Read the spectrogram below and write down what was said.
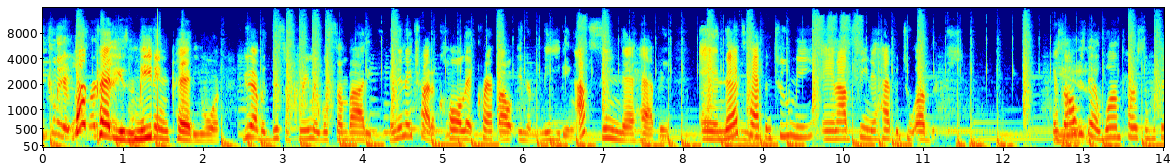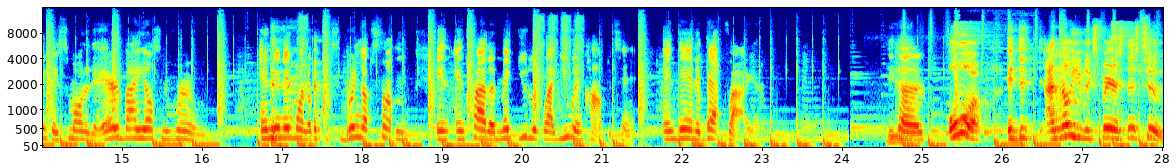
be clear. Work, work petty is meeting petty, or you have a disagreement with somebody, and then they try to call that crap out in a meeting. I've seen that happen, and that's mm. happened to me, and I've seen it happen to others. It's yeah. always that one person who thinks they're smarter than everybody else in the room. And then they want to bring up something and, and try to make you look like you incompetent. And then it backfire. Because yeah. or it did I know you've experienced this too,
